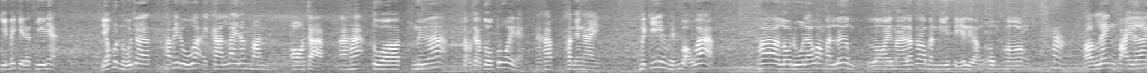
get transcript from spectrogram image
อีกไม่กี่นาทีเนี่ย เดี๋ยวคุณหนูจะทำให้ดูว่าไอการไล่น้ำมันออกจากอะฮะตัวเนื้อออกจากตัวกล้วยเนี่ยนะครับทำยังไง เมื่อกี้เห็นบอกว่าถ้าเราดูแล้วว่ามันเริ่มลอยมาแล้วก็มันมีสีเหลืองอมทองค่ะตอนเร่งไฟเลย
